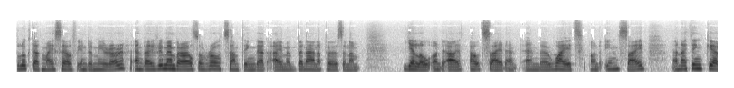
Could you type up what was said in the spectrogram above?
looked at myself in the mirror, and I remember I also wrote something that I'm a banana person. I'm yellow on the outside and and uh, white on the inside. And I think uh,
